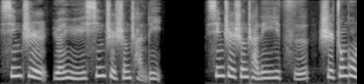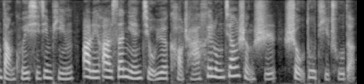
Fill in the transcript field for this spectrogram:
心智源于心智生产力，心智生产力一词是中共党魁习近平二零二三年九月考察黑龙江省时首度提出的。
